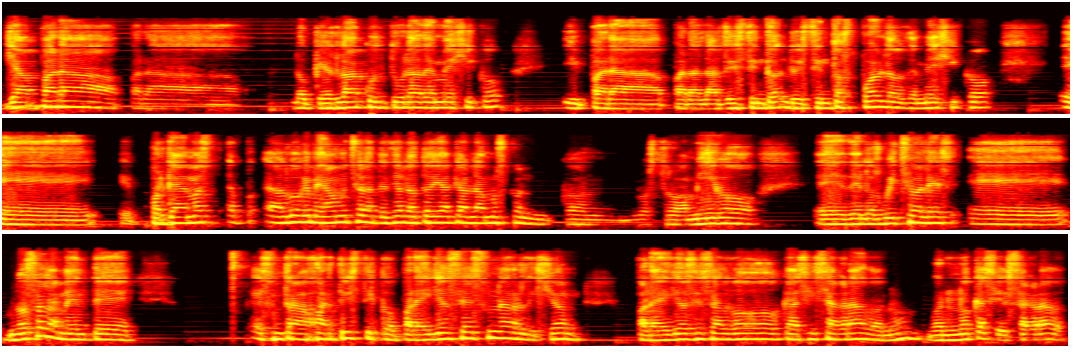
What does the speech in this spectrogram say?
ya para, para lo que es la cultura de México y para, para los distintos, distintos pueblos de México. eh, porque además, algo que me llama mucho la atención el otro día que hablamos con, con nuestro amigo eh, de los huicholes, eh, no solamente es un trabajo artístico, para ellos es una religión, para ellos es algo casi sagrado, ¿no? Bueno, no casi es sagrado.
